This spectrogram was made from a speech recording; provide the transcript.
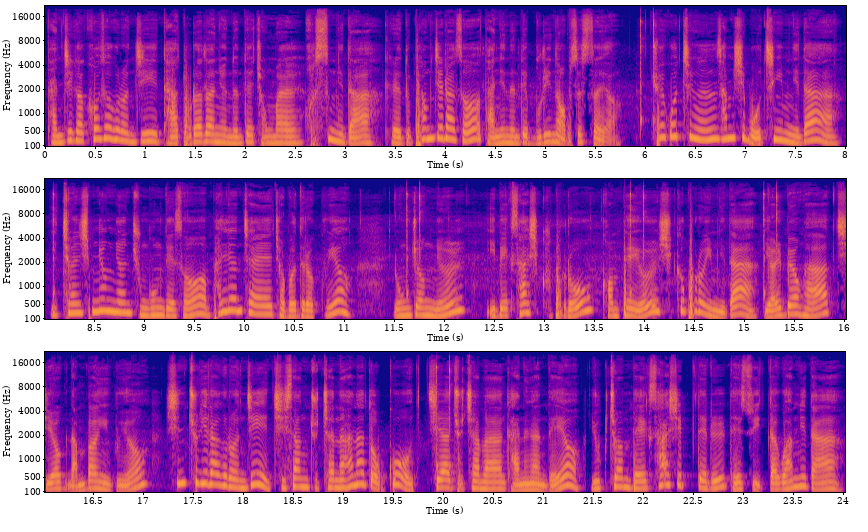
단지가 커서 그런지 다 돌아다녔는데 정말 컸습니다. 그래도 평지라서 다니는데 무리는 없었어요. 최고층은 35층입니다. 2016년 준공돼서 8년차에 접어들었고요. 용적률 249%, 건폐율 19%입니다. 열병합 지역 난방이고요. 신축이라 그런지 지상 주차는 하나도 없고 지하 주차만 가능한데요. 6,140대를 댈 수 있다고 합니다.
